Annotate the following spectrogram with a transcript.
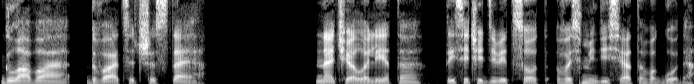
Глава 26. Начало лета 1980 года.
